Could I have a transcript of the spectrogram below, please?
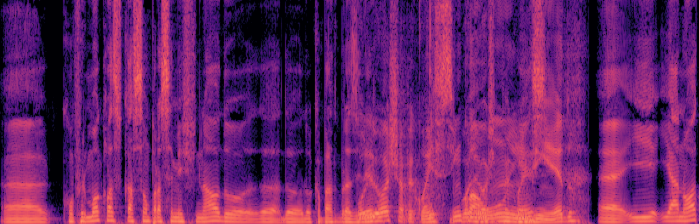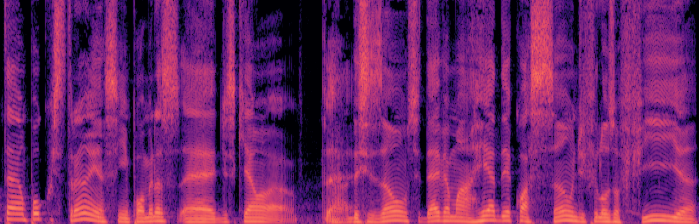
Uh, confirmou a classificação para a semifinal do, do, do, Campeonato Brasileiro. Goleou a Chapecoense 5x1 em Vinhedo. É, e, e, a nota é um pouco estranha, assim. O Palmeiras é, diz que é uma a decisão se deve a uma readequação de filosofia.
